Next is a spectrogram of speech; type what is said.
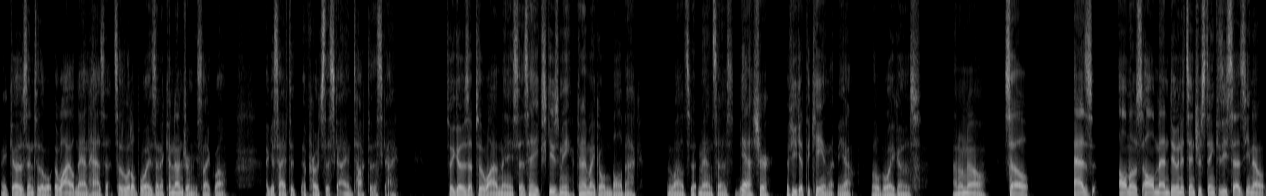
It goes into the the wild man has it. So the little boy's in a conundrum. He's like, well, I guess I have to approach this guy and talk to this guy. So he goes up to the wild man. He says, "Hey, excuse me, can I have my golden ball back?" The wild man says, "Yeah, sure. If you get the key and let me out." The little boy goes, "I don't know." So, as almost all men do. And it's interesting because he says, you know,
